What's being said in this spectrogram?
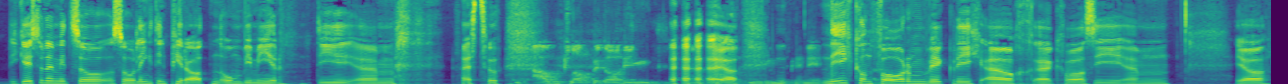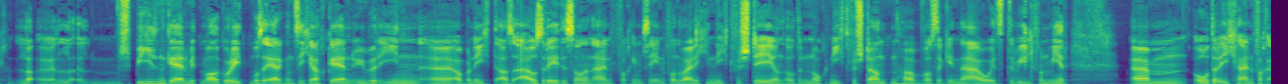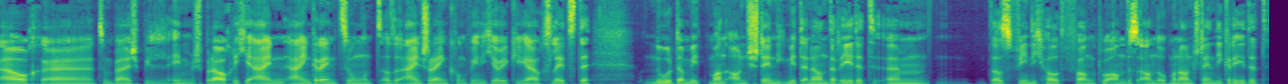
wie gehst du denn mit so, so LinkedIn-Piraten um wie mir, die, ähm, weißt du. Mit Augenklappe dahin. Äh, ja, nicht konform, wirklich auch äh, quasi ähm, ja, äh, spielen gern mit dem Algorithmus, ärgern sich auch gern über ihn, äh, aber nicht als Ausrede, sondern einfach im Sinn von, weil ich ihn nicht verstehe und, oder noch nicht verstanden habe, was er genau jetzt will von mir. Ähm, oder ich einfach auch äh, zum Beispiel eben sprachliche Ein Eingrenzung und also Einschränkung finde ich ja wirklich auch das Letzte. Nur damit man anständig miteinander redet, ähm, das finde ich halt, fängt woanders an, ob man anständig redet.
